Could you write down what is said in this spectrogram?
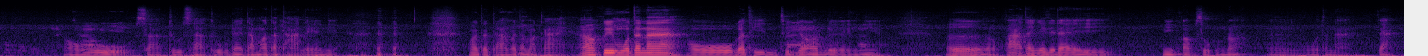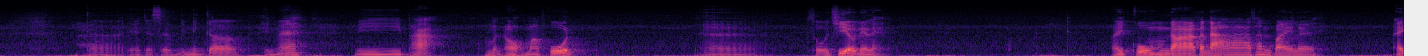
ชั่วโมงโอ้สาธุสาธุได้ตามมาตรฐานเลยนะเนี่ย มาตรฐานวัดธรรมกายอ้าวคือโมทนา โอ้กระถินสุดยอดเลยเนี่ยเออ พระท่านก็จะได้มีความสุขเนาะออโมทนาจ้ะก็เดี๋ยวจะเสริมนิดนึงก็เห็นไหมมีพระมันออกมาพูดออโซเชียลนี่แหละ ไอ้กลุ่มด่าก็ด่าท่านไปเลย ไอ้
